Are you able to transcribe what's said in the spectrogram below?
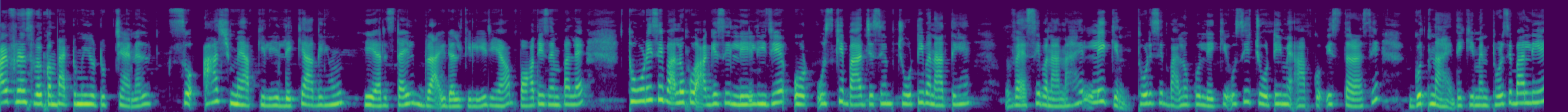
Hi friends welcome back to my YouTube channel so आज मैं आपके लिए लेके आ गई हूँ हेयर स्टाइल ब्राइडल के लिए। जी हाँ बहुत ही सिंपल है। थोड़े से बालों को आगे से ले लीजिए और उसके बाद जैसे हम चोटी बनाते हैं, वैसे बनाना है। लेकिन थोड़े से बालों को लेके उसी चोटी में आपको इस तरह से गुथना है। देखिए, मैंने थोड़े से बाल लिए,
